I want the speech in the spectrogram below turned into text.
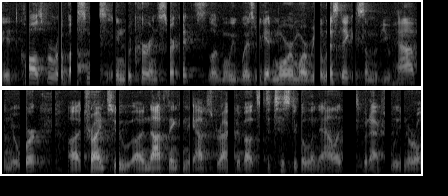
It calls for robustness in recurrent circuits. We, as we get more and more realistic, as some of you have in your work, uh, trying to uh, not think in the abstract about statistical analogies, but actually neural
